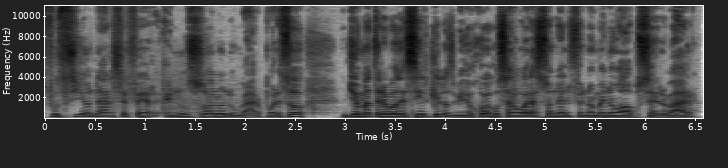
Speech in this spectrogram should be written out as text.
fusionar Fer en un solo lugar. Por eso yo me atrevo a decir que los videojuegos ahora son el fenómeno a observar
